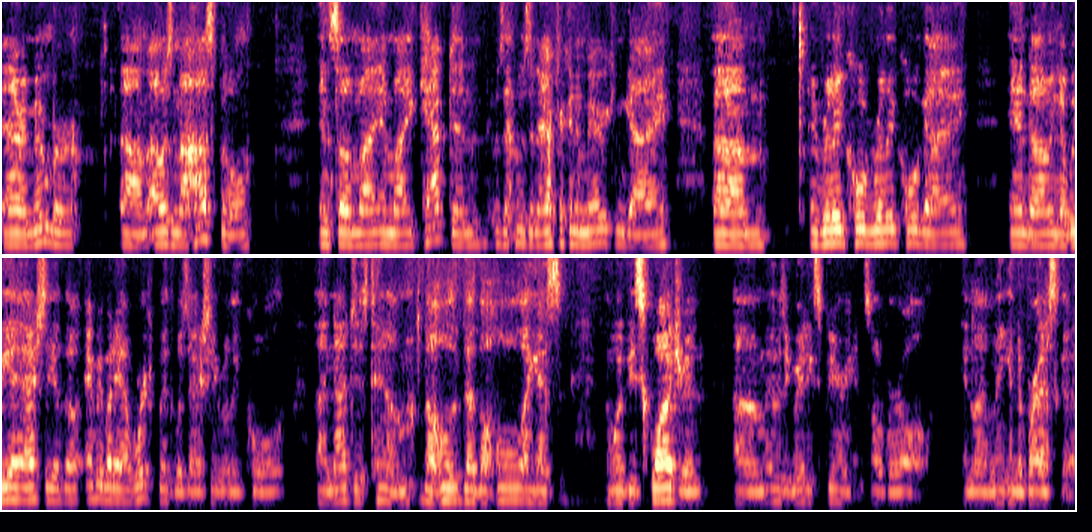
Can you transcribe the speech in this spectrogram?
and I remember um, I was in the hospital, and so my and my captain was who was an African American guy, um, a really cool, really cool guy. And um, you know, we actually everybody I worked with was actually really cool. Uh, not just him, the whole the, the whole I guess would be squadron. Um, it was a great experience overall in uh, Lincoln, Nebraska.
